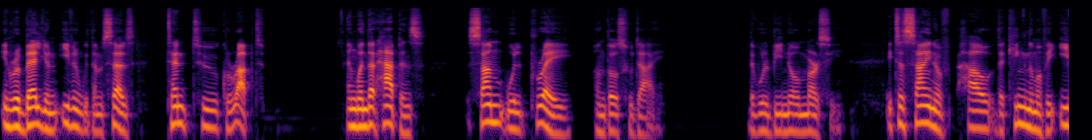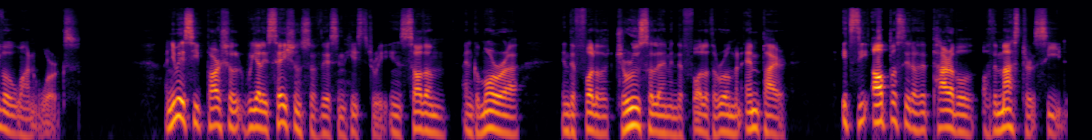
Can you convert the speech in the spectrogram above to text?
in rebellion, even with themselves, tend to corrupt. And when that happens, some will prey on those who die. There will be no mercy. It's a sign of how the kingdom of the evil one works. And you may see partial realizations of this in history, in Sodom and Gomorrah, in the fall of Jerusalem, in the fall of the Roman Empire. It's the opposite of the parable of the mustard seed.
